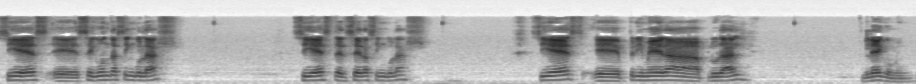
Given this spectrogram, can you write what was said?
Si es eh, segunda singular. Si es tercera singular. Si es eh, primera plural, legumen.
